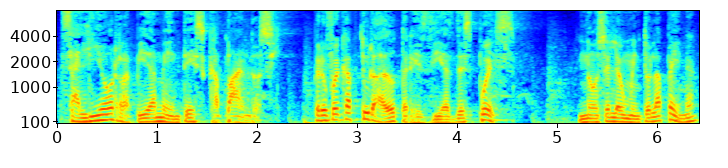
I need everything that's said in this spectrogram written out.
salió rápidamente escapándose, pero fue capturado tres días después. No se le aumentó la pena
